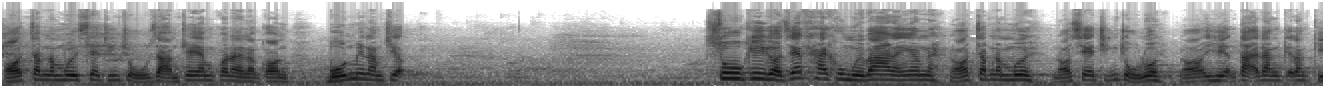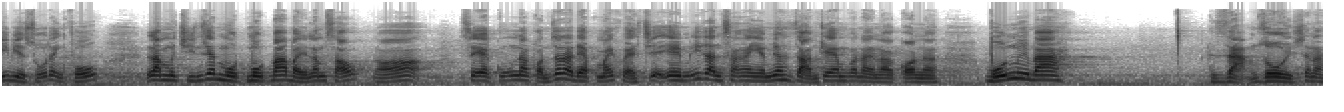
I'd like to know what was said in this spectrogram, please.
150 xe chính chủ giảm cho em con này là còn 45 triệu. Suzuki GZ 2013 này anh em này, nó 150, nó xe chính chủ luôn. Đó hiện tại đang đăng ký biển số thành phố 59Z1 13756. Đó, xe cũng đang còn rất là đẹp, máy khỏe chị em ít lần sang anh em nhé. Giảm cho em con này là còn à, 43. Giảm rồi xem nào.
